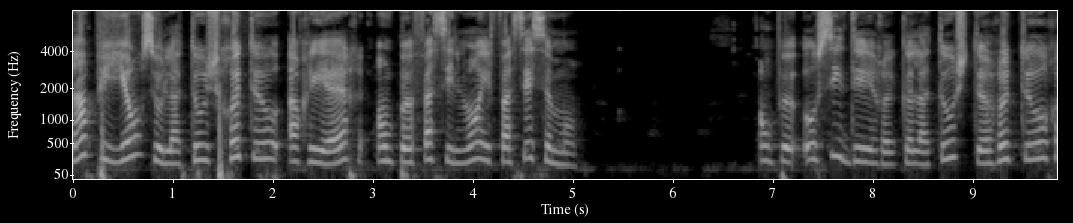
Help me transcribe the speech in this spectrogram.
appuyant sur la touche retour arrière, on peut facilement effacer ce mot. On peut aussi dire que la touche de retour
